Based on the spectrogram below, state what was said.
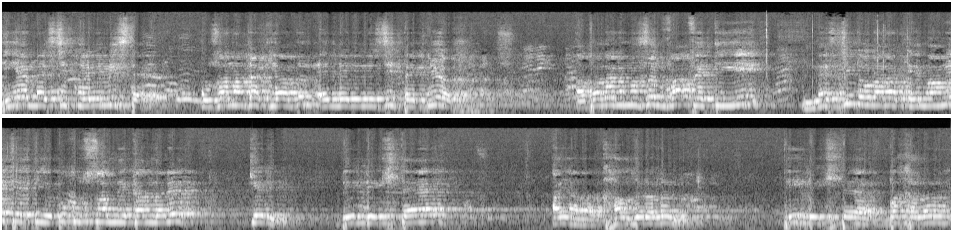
Diğer mescitlerimiz de uzanacak yardım ellerinizi bekliyor. Atalarımızın vakfettiği, mescid olarak emanet ettiği bu kutsal mekanları gelin birlikte ayağa kaldıralım. Birlikte bakalım,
